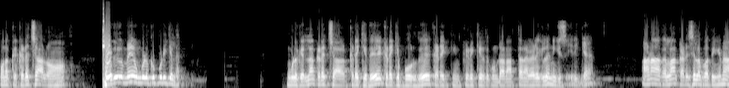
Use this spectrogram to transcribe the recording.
உனக்கு கிடைச்சாலும் எதுவுமே உங்களுக்கு பிடிக்கல. உங்களுக்கு எல்லாம் கிடைச்சா கிடைக்குது கிடைக்க போகிறது கிடைக்கும் கிடைக்கிறதுக்கு உண்டான அத்தனை வேலைகளை நீங்கள் செய்கிறீங்க ஆனால் அதெல்லாம் கடைசியில் பார்த்தீங்கன்னா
